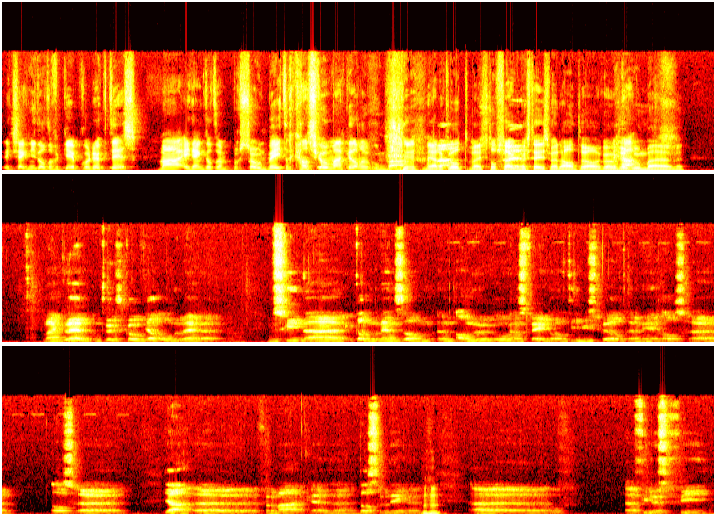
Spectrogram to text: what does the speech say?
Ik zeg niet dat het een verkeerd product is... Maar ik denk dat een persoon beter kan schoonmaken dan een Roomba. Ja, dat klopt. Wij stofzuigen nog steeds met de hand terwijl we gewoon Ja. zo'n Roomba hebben. Maar Glenn, om terug te komen op jouw onderwerp. Misschien eh, kan de mens dan een andere rol gaan spelen dan die nu speelt. En meer als, eh, als eh, ja, eh, vermaak en eh, dat soort dingen. Mhm. Eh, of eh, filosofie.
